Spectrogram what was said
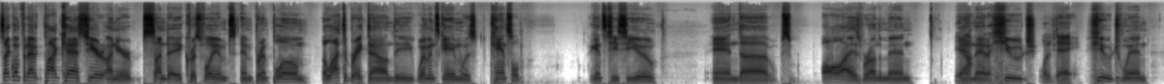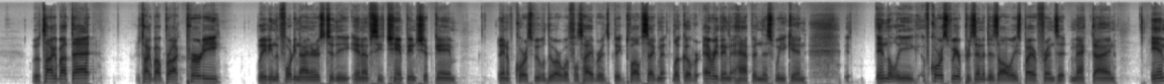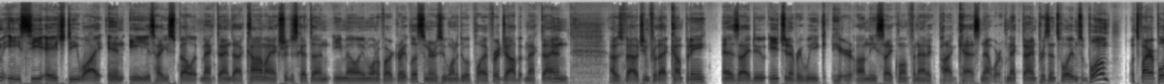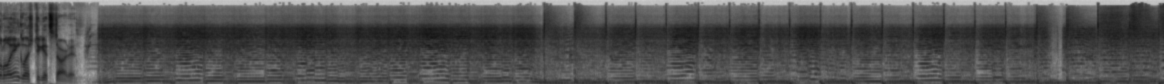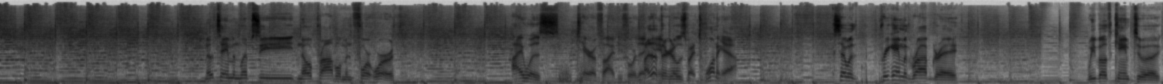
Cyclone Fanatic podcast here on your Sunday. Chris Williams and Brent Blum. A lot to break down. The women's game was canceled against TCU, and uh, all eyes were on the men. Yeah. And they had a huge, What a day. huge win. We'll talk about that. We'll talk about Brock Purdy leading the 49ers to the NFC Championship game. And of course, we will do our Wiffles Hybrids Big 12 segment, look over everything that happened this weekend in the league. Of course, we are presented as always by our friends at Mechdyne. M E C H D Y N E is how you spell it, mechdyne.com. I actually just got done emailing one of our great listeners who wanted to apply for a job at Mechdyne, and I was vouching for that company as I do each and every week here on the Cyclone Fanatic Podcast Network. Mechdyne presents Williams and Blum. Let's fire up a little English to get started. No Tamin Lipsey, no problem in Fort Worth. I was terrified before that I thought game. they were going to lose by 20. Yeah. So with pregame with Rob Gray, we both came to a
